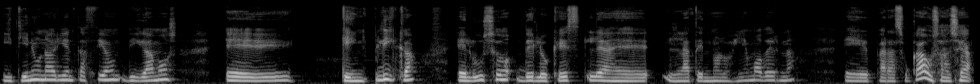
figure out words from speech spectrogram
y tiene una orientación, digamos, eh, que implica el uso de lo que es la, tecnología moderna para su causa. O sea,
